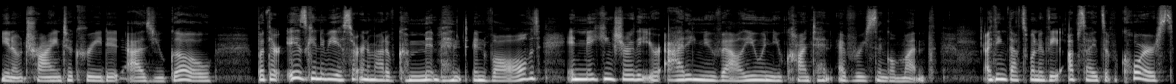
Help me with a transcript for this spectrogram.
you know, trying to create it as you go but there is going to be a certain amount of commitment involved in making sure that you're adding new value and new content every single month. I think that's one of the upsides of a course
